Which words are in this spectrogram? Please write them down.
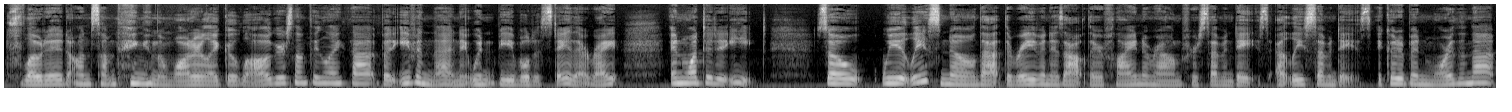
floated on something in the water like a log or something like that, but even then, it wouldn't be able to stay there, right? And what did it eat? So we at least know that the raven is out there flying around for seven days, at least seven days. It could have been more than that.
